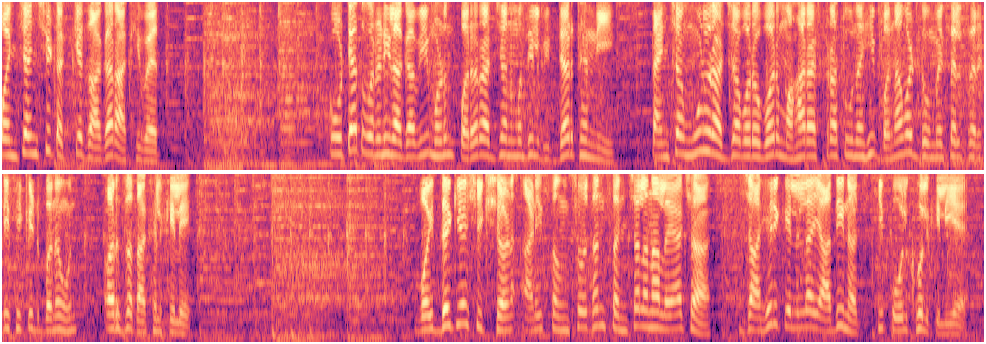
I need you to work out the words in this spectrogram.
पंच्याऐंशी टक्के जागा राखीव आहेत. कोट्यात वर्णी लागावी म्हणून परराज्यांमधील विद्यार्थ्यांनी त्यांच्या मूळ राज्याबरोबर महाराष्ट्रातूनही बनावट डोमेसाईल सर्टिफिकेट बनवून अर्ज दाखल केले. वैद्यकीय शिक्षण आणि संशोधन संचालनालयाच्या जाहीर केलेल्या यादीनंच ही पोलखोल केली आहे.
